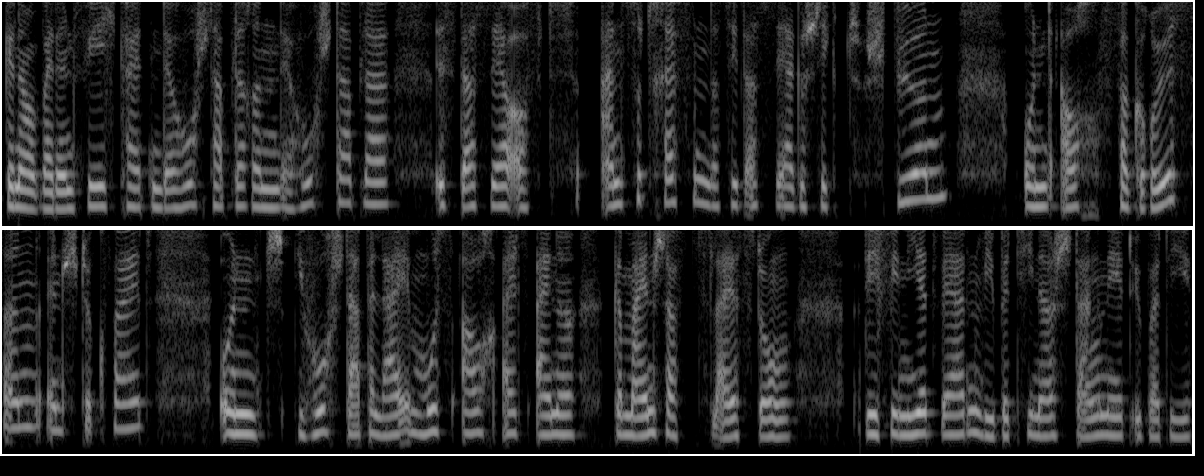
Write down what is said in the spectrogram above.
Genau, bei den Fähigkeiten der Hochstaplerinnen, der Hochstapler ist das sehr oft anzutreffen, dass sie das sehr geschickt spüren und auch vergrößern ein Stück weit. Und die Hochstapelei muss auch als eine Gemeinschaftsleistung definiert werden, wie Bettina Stangneth über die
